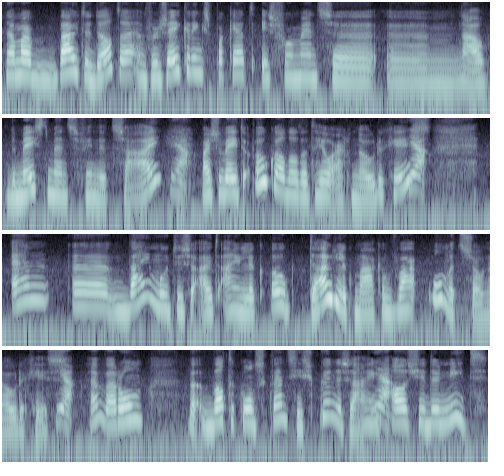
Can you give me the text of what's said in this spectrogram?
nou maar buiten dat, hè, een verzekeringspakket is voor mensen, ehm, nou, de meeste mensen vinden het saai. Ja. Maar ze weten ook wel dat het heel erg nodig is. Ja. En eh, wij moeten ze uiteindelijk ook duidelijk maken waarom het zo nodig is. Ja. Waarom, wa- wat de consequenties kunnen zijn Ja. als je er niet.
